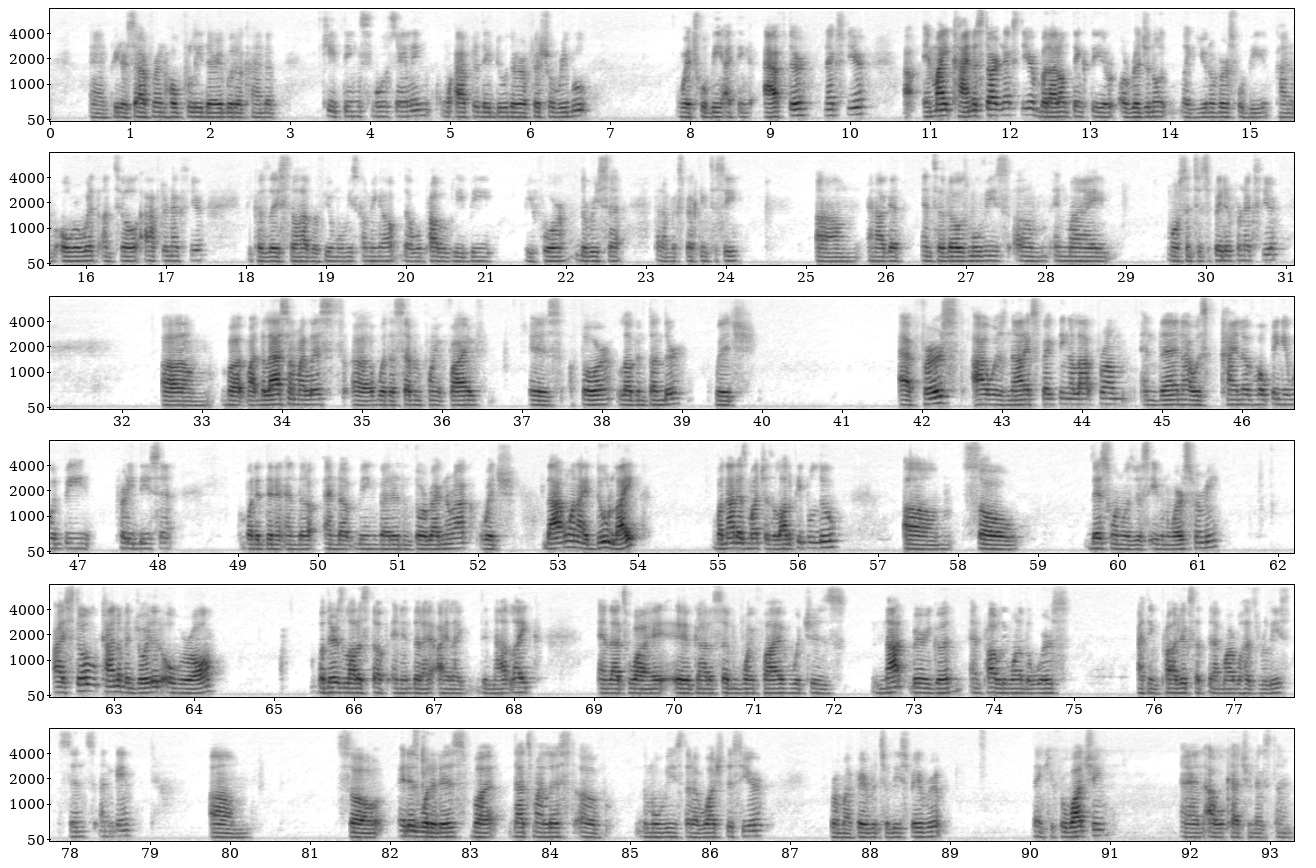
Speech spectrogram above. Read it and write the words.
and Peter Safran, hopefully they're able to kind of keep things smooth sailing after they do their official reboot, which will be I think after next year. Uh, it might kind of start next year, but I don't think the original like universe will be kind of over with until after next year because they still have a few movies coming out that will probably be before the reset that I'm expecting to see. Um, and I'll get into those movies um, in my most anticipated for next year. Um, but my, the last on my list uh, with a 7.5 is Thor Love and Thunder, which at first I was not expecting a lot from, and then I was kind of hoping it would be pretty decent, but it didn't end up end up being better than Thor Ragnarok, which that one I do like, but not as much as a lot of people do. Um, so this one was just even worse for me. I still kind of enjoyed it overall, but there's a lot of stuff in it that I, I like did not like, and that's why it got a 7.5, which is not very good and probably one of the worst I think projects that, that Marvel has released since Endgame. Um, so it is what it is, but that's my list of the movies that I've watched this year from my favorite to least favorite. Thank you for watching, and I will catch you next time.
